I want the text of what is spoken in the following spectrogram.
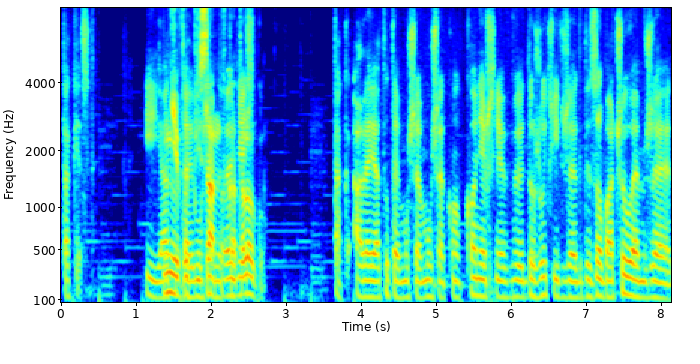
Tak jest. Ja Nie wypisany w katalogu. Tak, ale ja tutaj muszę, muszę koniecznie dorzucić, że gdy zobaczyłem, że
